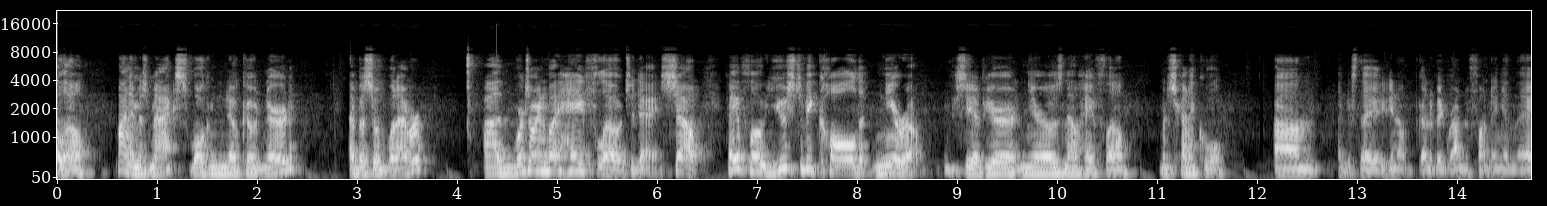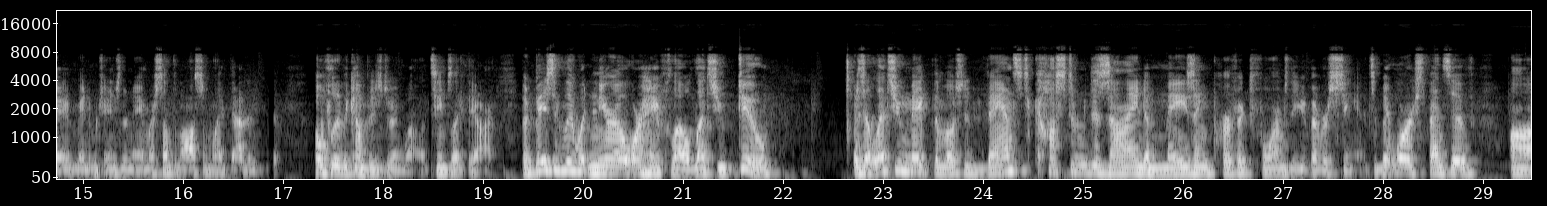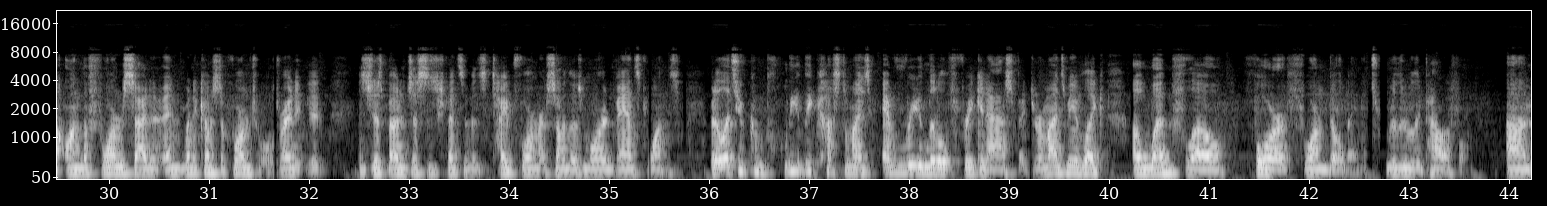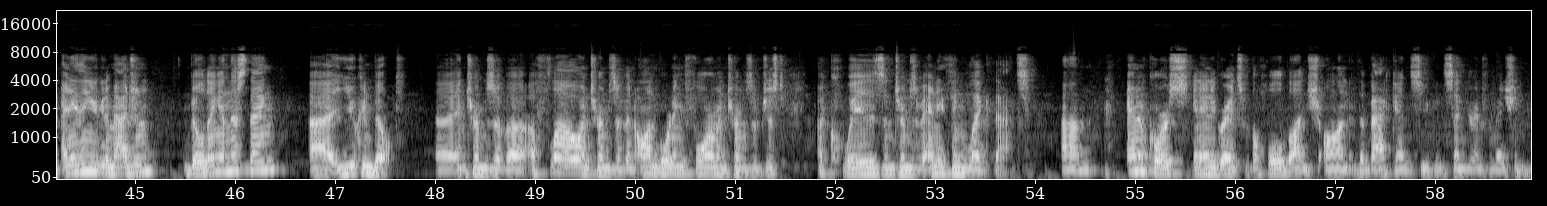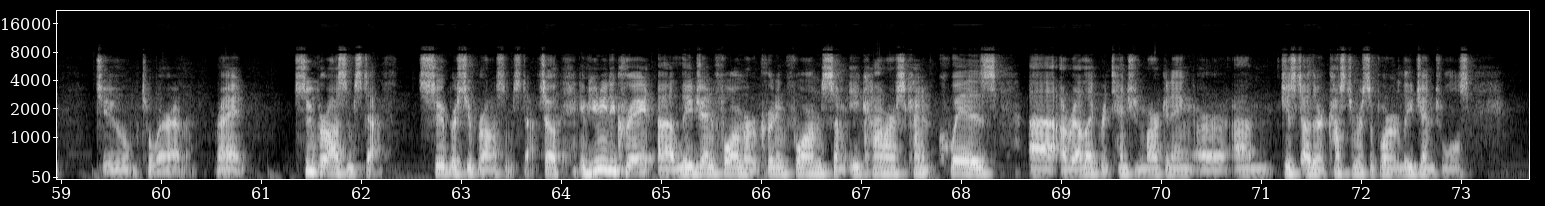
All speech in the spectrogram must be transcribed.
Hello, my name is Max. Welcome to No Code Nerd, episode whatever. Uh, we're talking about Heyflow today. So, Heyflow used to be called Niro. If you see up here, Niro is now Heyflow, which is kind of cool. Um, I guess they, you know, got a big round of funding and they made them change their name or something awesome like that. And hopefully the company's doing well. It seems like they are. But basically, what Niro or Heyflow lets you do is it lets you make the most advanced, custom designed, amazing, perfect forms that you've ever seen. It's a bit more expensive uh, on the form side of, and when it comes to form tools, right? It, it, it's just about just as expensive as Typeform or some of those more advanced ones. But it lets you completely customize every little freaking aspect. It reminds me of like a Webflow for form building. It's really, really powerful. Um, anything you can imagine building in this thing, uh, you can build uh, in terms of a, a, flow, in terms of an onboarding form, in terms of just a quiz, in terms of anything like that. Um, and of course, it integrates with a whole bunch on the back end so you can send your information to, to wherever, right? Super awesome stuff. Super, super awesome stuff. So if you need to create a lead gen form or recruiting form, some e-commerce kind of quiz, uh, a relic retention marketing, or um, just other customer support or lead gen tools,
